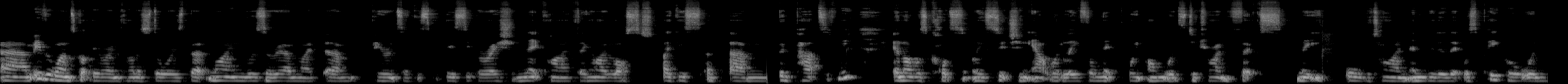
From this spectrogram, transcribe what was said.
Um, everyone's got their own kind of stories, but mine was around my um, parents, I guess, their separation, that kind of thing. And I lost, I guess, um, big parts of me, and I was constantly searching outwardly from that point onwards to try and fix me all the time, Um, and whether that was people and,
